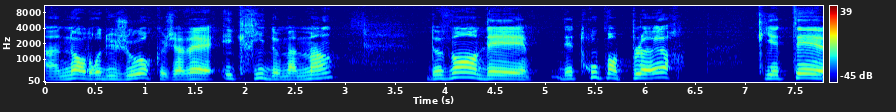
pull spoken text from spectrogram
un ordre du jour que j'avais écrit de ma main devant des, troupes en pleurs qui étaient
